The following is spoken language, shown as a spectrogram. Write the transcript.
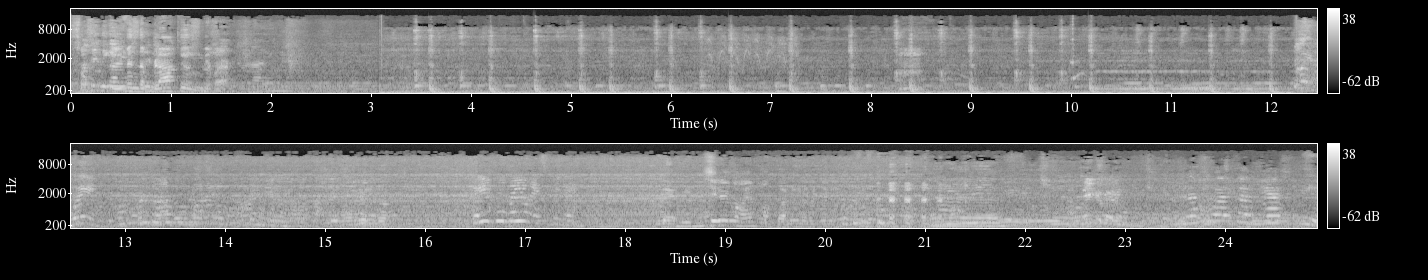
So Kasi di ka even the blocking, di ba? Yung mga mga balo naman yan eh. Let's welcome Esty.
